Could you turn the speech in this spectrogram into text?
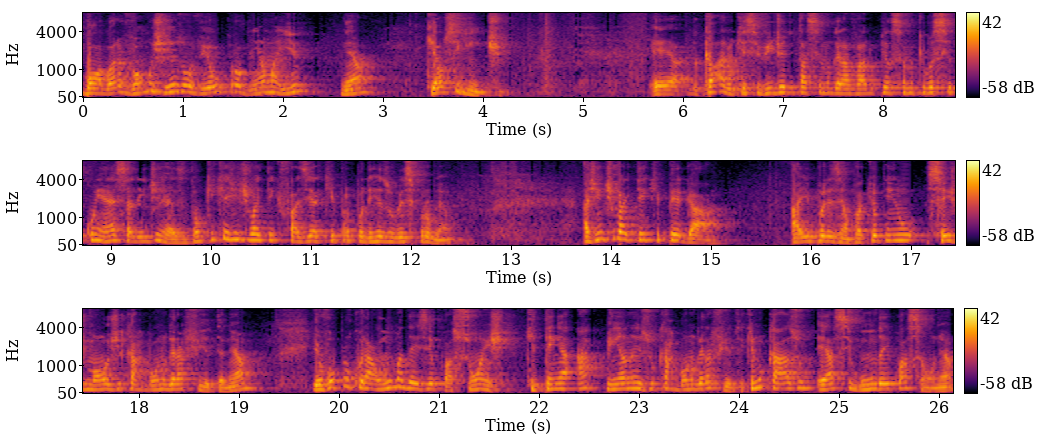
Bom, agora vamos resolver o problema aí, né? Que é o seguinte. É, claro que esse vídeo está sendo gravado pensando que você conhece a lei de Hess. Então, o que, que a gente vai ter que fazer aqui para poder resolver esse problema? A gente vai ter que pegar, aí, por exemplo, aqui eu tenho 6 mols de carbono grafita, né? Eu vou procurar uma das equações que tenha apenas o carbono grafita, que no caso é a segunda equação, né?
